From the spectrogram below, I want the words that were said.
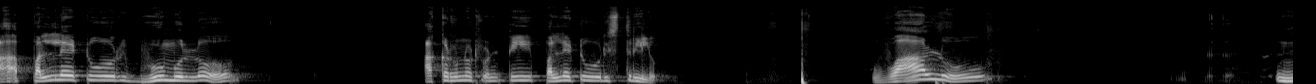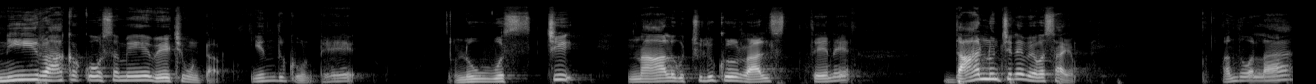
ఆ పల్లెటూరి భూముల్లో అక్కడ ఉన్నటువంటి పల్లెటూరి స్త్రీలు వాళ్ళు నీ రాక కోసమే వేచి ఉంటారు. ఎందుకు అంటే నువ్వు వచ్చి నాలుగు చిలుకులు రాలిస్తేనే దాని నుంచినే వ్యవసాయం. అందువల్ల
